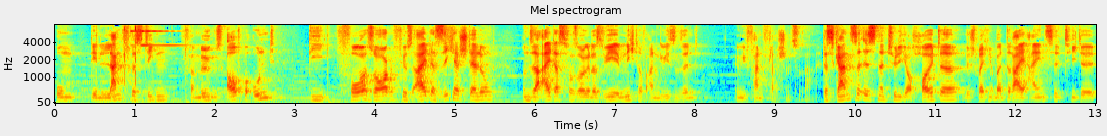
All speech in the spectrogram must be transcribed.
um den langfristigen Vermögensaufbau und die Vorsorge fürs Alter, Sicherstellung unserer Altersvorsorge, dass wir eben nicht darauf angewiesen sind, irgendwie Pfandflaschen zu sammeln. Das Ganze ist natürlich auch heute, wir sprechen über drei Einzeltitel,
